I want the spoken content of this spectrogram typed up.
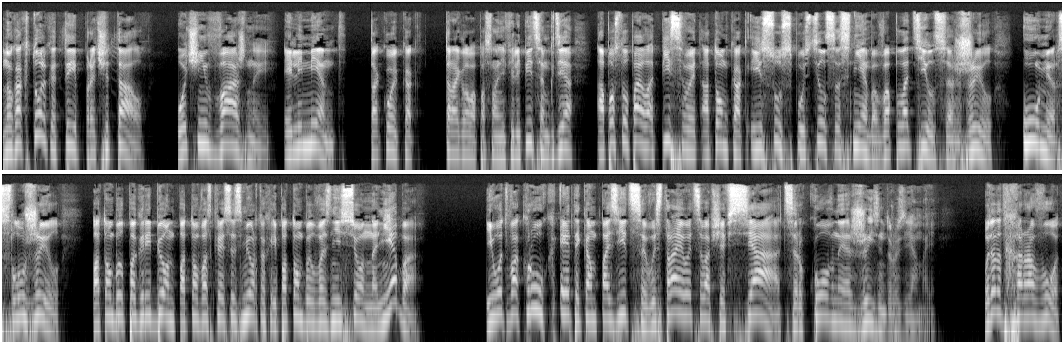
Но как только ты прочитал очень важный элемент, такой как вторая глава послания филиппийцам, где апостол Павел описывает о том, как Иисус спустился с неба, воплотился, жил, умер, служил, потом был погребен, потом воскрес из мертвых и потом был вознесен на небо. И вот вокруг этой композиции выстраивается вообще вся церковная жизнь, друзья мои. Вот этот хоровод,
